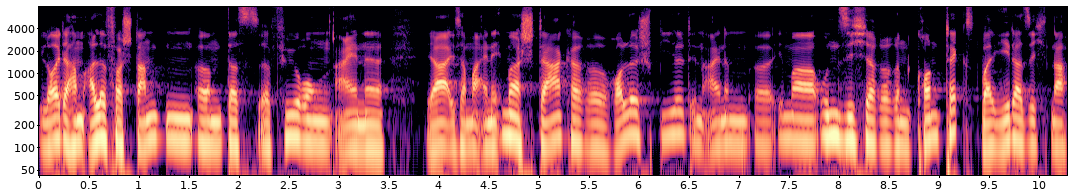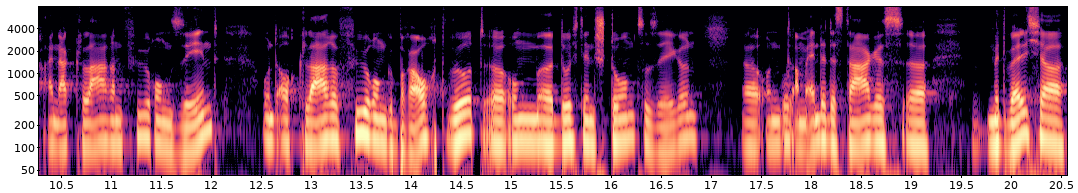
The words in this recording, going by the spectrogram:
Die Leute haben alle verstanden, ähm, dass äh, Führung eine, ja, ich sag mal, eine immer stärkere Rolle spielt in einem äh, immer unsichereren Kontext, weil jeder sich nach einer klaren Führung sehnt und auch klare Führung gebraucht wird, äh, um durch den Sturm zu segeln. Und am Ende des Tages, mit welcher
